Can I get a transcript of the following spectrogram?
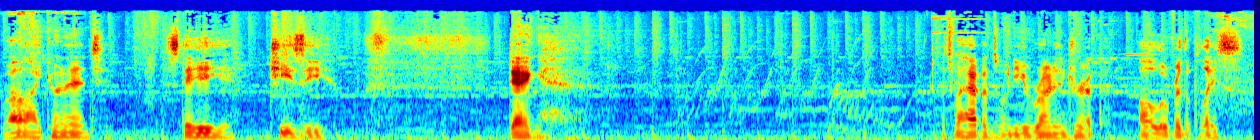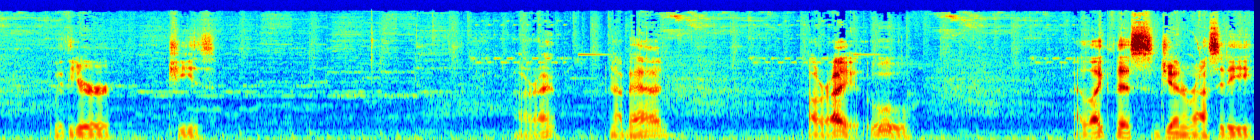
Well, I couldn't stay cheesy. Dang. That's what happens when you run and drip all over the place with your cheese. Alright. Not bad. Alright. Ooh. I like this generosity.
